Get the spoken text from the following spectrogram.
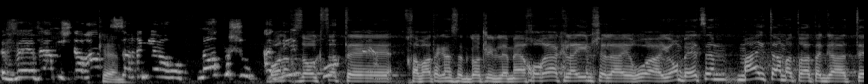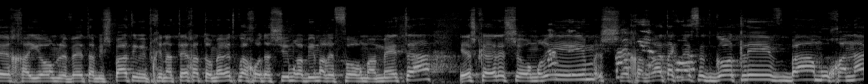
והמשטרה כן. שרים למרות. מאוד פשוט. בוא נחזור הוא- קצת, אה, חברת הכנסת גוטליב, למאחורי הקלעים של האירוע היום. בעצם, מה הייתה מטרת הגעתך היום לבית המשפט? אם מבחינתך את אומרת כבר חודשים רבים הרפורמה מתה, יש כאלה שאומרים שחברת הכנסת גוטליב באה מוכנה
